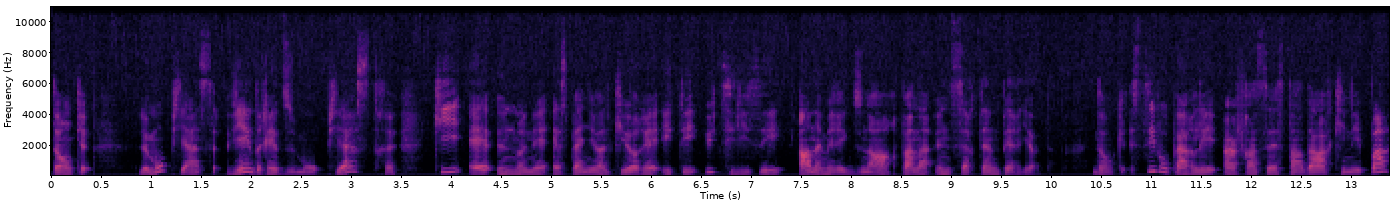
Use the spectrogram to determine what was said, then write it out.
Donc, le mot pièce viendrait du mot piastre, qui est une monnaie espagnole qui aurait été utilisée en Amérique du Nord pendant une certaine période. Donc, si vous parlez un français standard qui n'est pas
